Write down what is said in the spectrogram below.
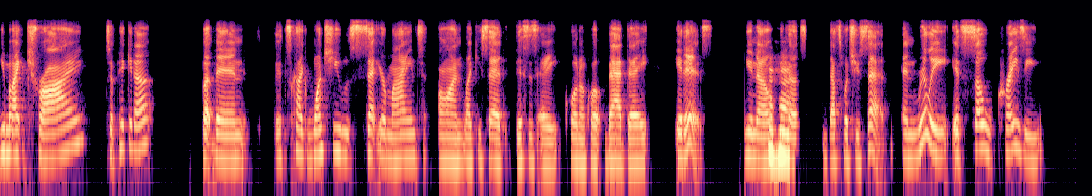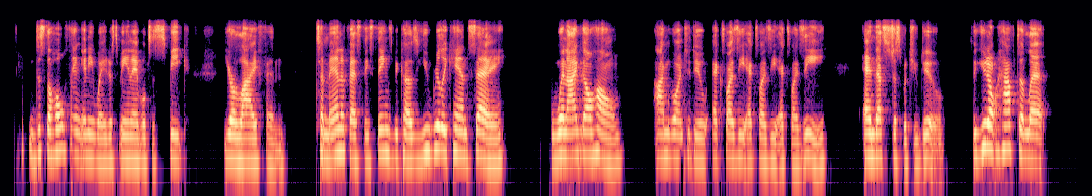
you might try to pick it up, but then it's like once you set your mind on, like you said, this is a quote unquote bad day, it is, you know, mm-hmm. because that's what you said. And really, it's so crazy. Just the whole thing, anyway, just being able to speak your life and to manifest these things because you really can say, when I go home, I'm going to do XYZ, XYZ, XYZ and that's just what you do. So you don't have to let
